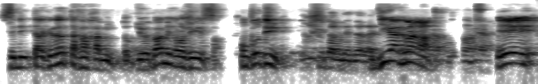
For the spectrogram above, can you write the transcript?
c'est des takanot Rachamim. Donc, tu ne veux pas mélanger ça. On continue. Dis la. Et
